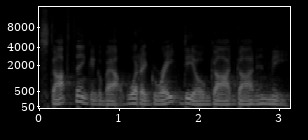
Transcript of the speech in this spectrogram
Stop thinking about what a great deal God got in me.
